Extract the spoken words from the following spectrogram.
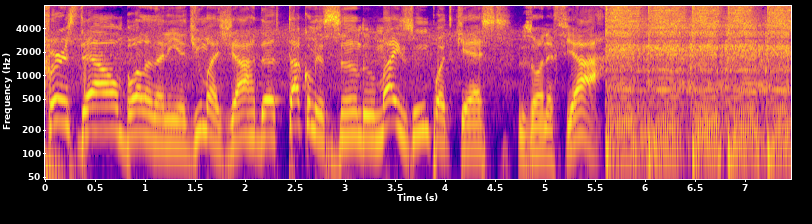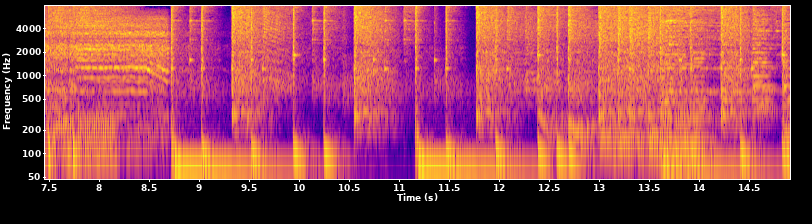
First down, bola na linha de uma jarda, tá começando mais um podcast Zona FA.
